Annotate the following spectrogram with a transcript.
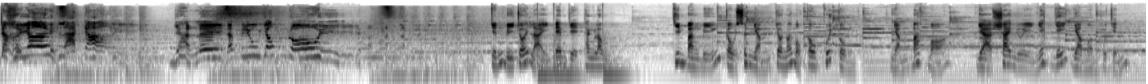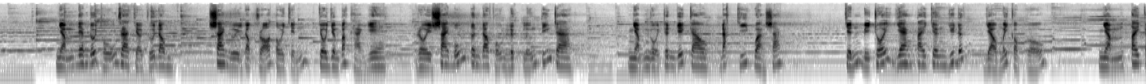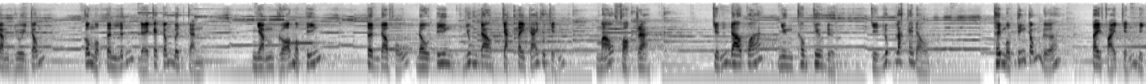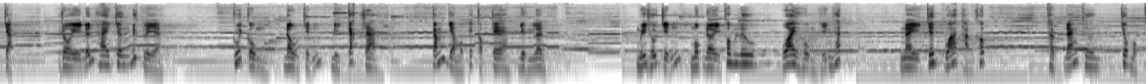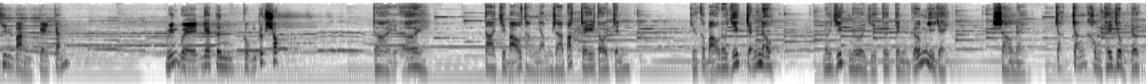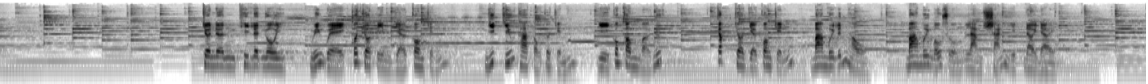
Trời ơi là trời. Nhà Lê đã tiêu vong rồi. Chỉnh bị trói lại đem về Thăng Long. Chim bằng biển cầu xin Nhậm cho nói một câu cuối cùng. Nhậm bác bỏ và sai người nhét giấy vào mồm của chỉnh. Nhậm đem đối thủ ra chợ cửa đông. Sai người đọc rõ tội chỉnh cho dân bắc hà nghe, rồi sai bốn tên đao phủ lực lưỡng tiến ra nhậm ngồi trên ghế cao, đắc chí quan sát. Chỉnh bị trói gian tay chân dưới đất vào mấy cọc gỗ. Nhậm tay cầm dùi trống. Có một tên lính để cái trống bên cạnh. Nhậm gõ một tiếng. Tên đao phủ đầu tiên dung đao chặt tay trái của Chỉnh. Máu phọt ra. Chỉnh đau quá nhưng không kêu được. Chỉ lúc lắc cái đầu. Thêm một tiếng trống nữa, Tay phải Chỉnh bị chặt. Rồi đến hai chân đứt lìa. Cuối cùng, đầu Chỉnh bị cắt ra, Cắm vào một cái cọc tre dựng lên. Nguyễn Hữu Chỉnh, một đời phong lưu, Oai hùng hiển hách, Nay chết quá thảm khốc, thật đáng thương cho một chim bằng gãy cánh. Nguyễn huệ nghe tin cũng rất sốc. Trời ơi, ta chỉ bảo thằng nhậm ra bắt trị tội chỉnh chứ có bảo nó giết chỉnh đâu. Nó giết người vì tư tình gớm như vậy. Sau này chắc chắn không thể dùng được. Cho nên khi lên ngôi nguyễn huệ có cho tìm vợ con chỉnh giết chiếu tha tội cho Chỉnh vì có công mở nước, cấp cho vợ con Chỉnh 30 lính hầu, 30 mẫu ruộng làm sản nghiệp đời đời.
